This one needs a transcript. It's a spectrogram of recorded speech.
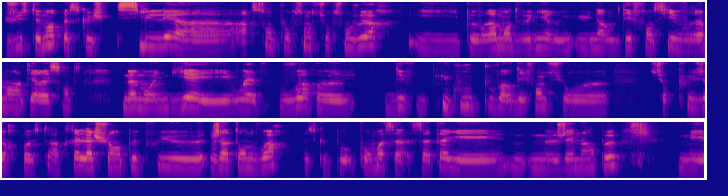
Justement parce que s'il est à, 100% sur son joueur, il peut vraiment devenir une, arme défensive vraiment intéressante, même en NBA, et ouais, voir euh, du coup pouvoir défendre sur, euh, sur plusieurs postes. Après, là, je suis un peu plus. Euh, j'attends de voir, parce que pour, pour moi, sa, sa, taille me gêne un peu. Mais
